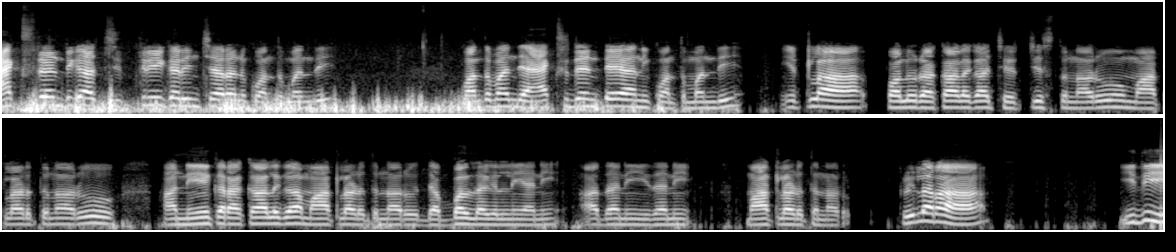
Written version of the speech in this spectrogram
యాక్సిడెంట్గా చిత్రీకరించారని కొంతమంది కొంతమంది యాక్సిడెంటే అని కొంతమంది ఇట్లా పలు రకాలుగా చర్చిస్తున్నారు మాట్లాడుతున్నారు అనేక రకాలుగా మాట్లాడుతున్నారు దెబ్బలు తగిలినాయి అని అదని ఇదని మాట్లాడుతున్నారు. ప్రిల్లరా ఇది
